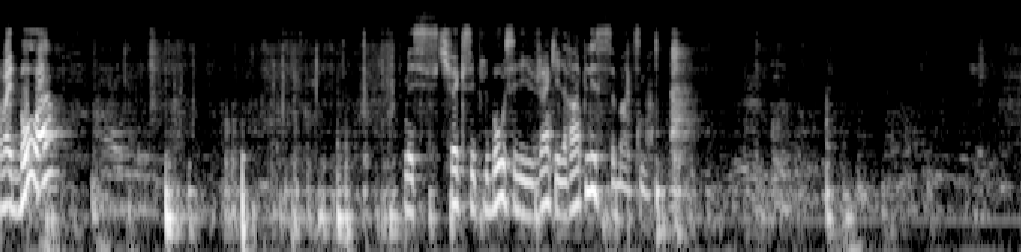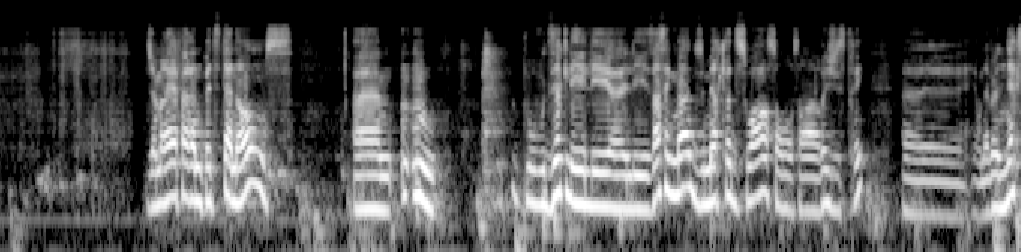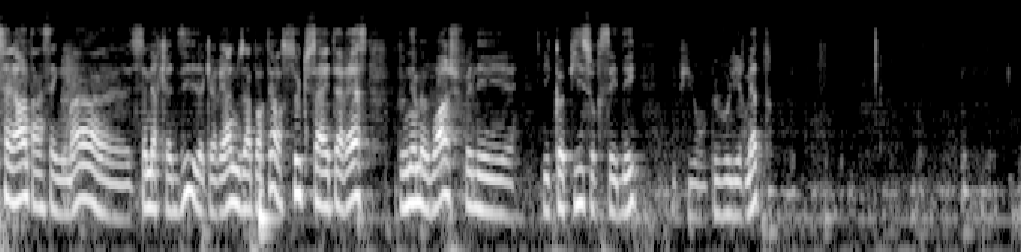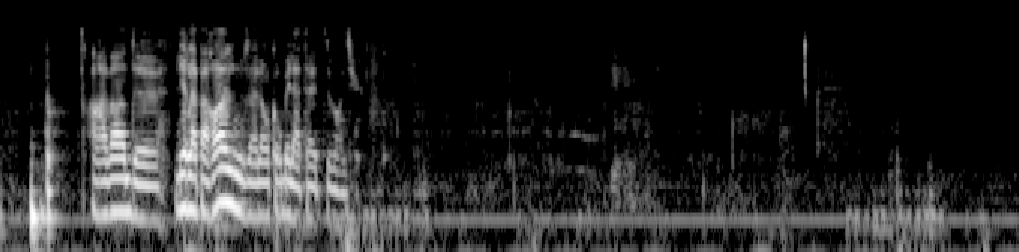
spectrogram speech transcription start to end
Ça va être beau, hein? Mais ce qui fait que c'est plus beau, c'est les gens qui le remplissent, ce bâtiment. J'aimerais faire une petite annonce euh, pour vous dire que euh, les, enseignements du mercredi soir sont, sont enregistrés. Euh, on avait un excellent enseignement euh, ce mercredi que Réal nous a apporté. Alors, ceux que ça intéresse, vous pouvez venir me voir. Je fais les, les copies sur CD et puis on peut vous les remettre. Alors, avant de lire la parole, nous allons courber la tête devant Dieu.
